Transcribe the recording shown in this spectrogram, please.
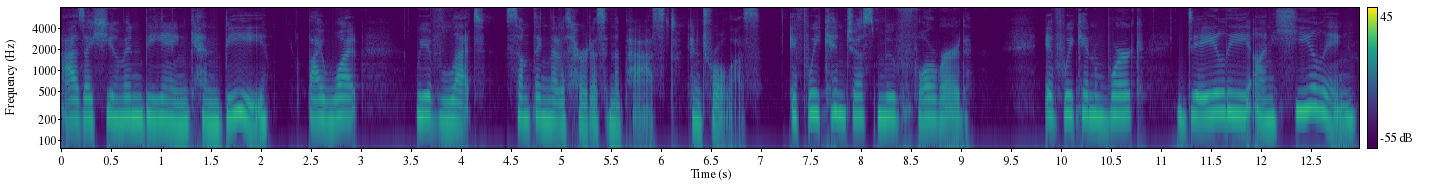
as a human being can be by what we have let something that has hurt us in the past control us. If we can just move forward, if we can work daily on healing,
